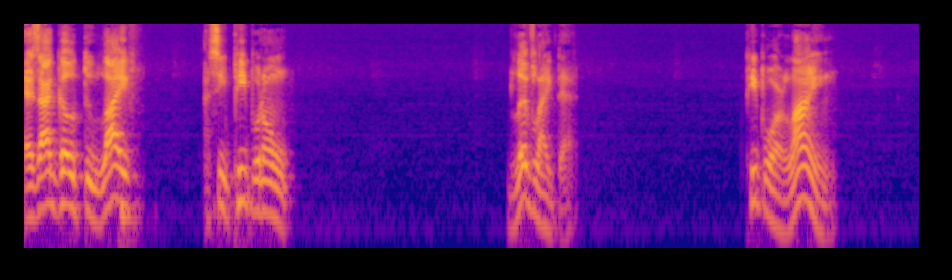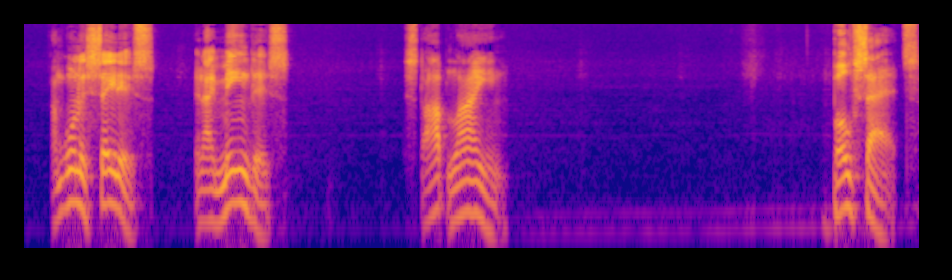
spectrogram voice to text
as I go through life, I see people don't live like that. People are lying. I'm going to say this, and I mean this. Stop lying. Both sides.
